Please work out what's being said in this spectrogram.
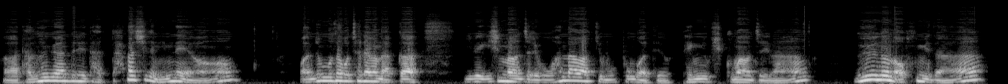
아, 단순 교환들이 다 하나씩은 있네요. 완전 무사고 차량은 아까 220만원짜리 고 하나밖에 못 본 것 같아요. 169만원짜리랑 누유는 없습니다.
